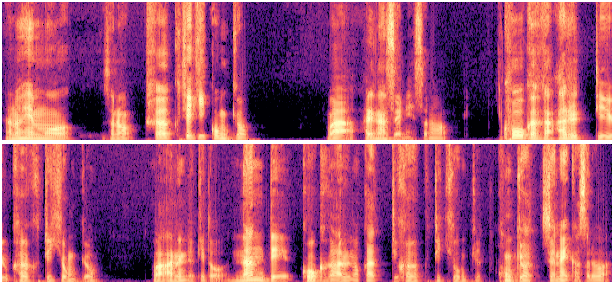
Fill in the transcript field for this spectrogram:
あの辺も、その科学的根拠は、あれなんですよね。その、効果があるっていう科学的根拠はあるんだけど、なんで効果があるのかっていう科学的根拠、根拠じゃないか、それは。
